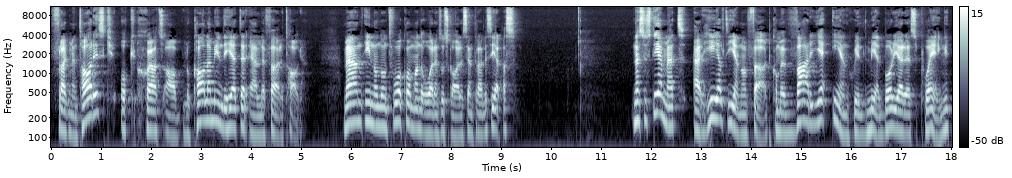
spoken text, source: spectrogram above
fragmentarisk och sköts av lokala myndigheter eller företag. Men inom de två kommande åren så ska det centraliseras. När systemet är helt genomfört kommer varje enskild medborgares poäng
